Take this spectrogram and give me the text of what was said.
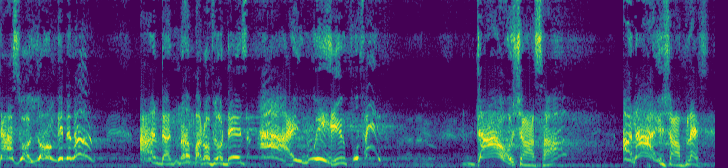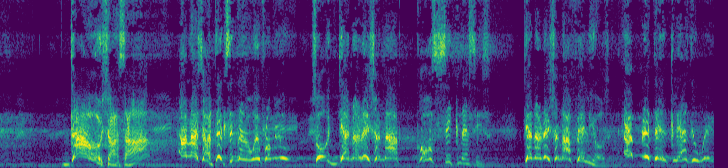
cast your young in the land. And the number of your days I will fulfill. Thou shalt serve, and I shall bless. Thou shalt serve, and I shall take sickness away from you. So generational cause sicknesses, generational failures, everything clears the way.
